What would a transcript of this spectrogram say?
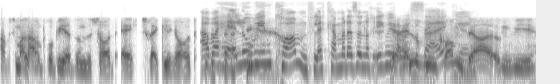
hab's mal anprobiert und es schaut echt schrecklich aus. Aber Halloween kommt. Vielleicht kann man das ja noch irgendwie ja, Halloween recyceln. kommt, ja, irgendwie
